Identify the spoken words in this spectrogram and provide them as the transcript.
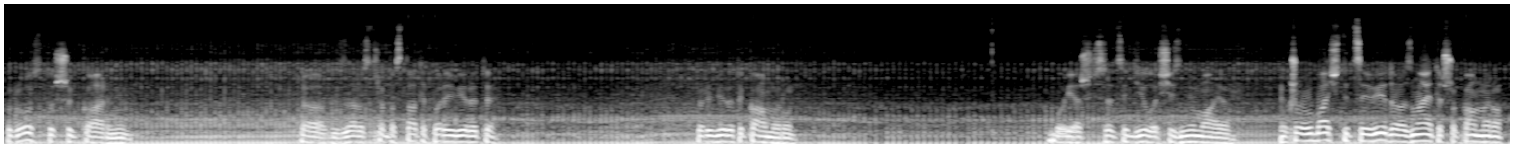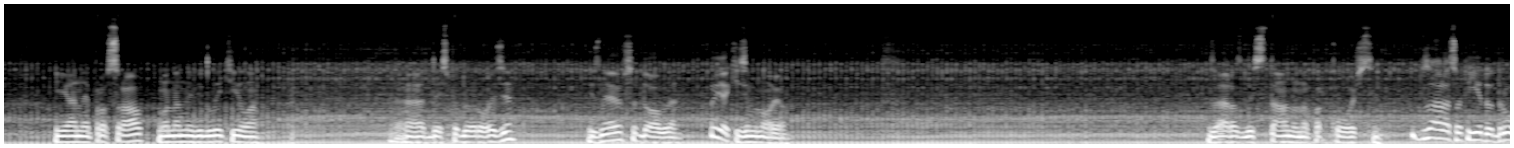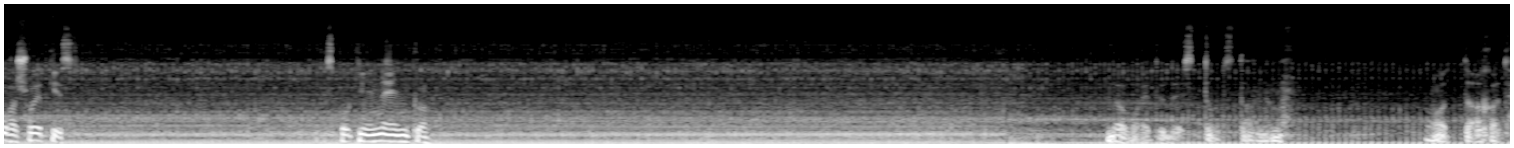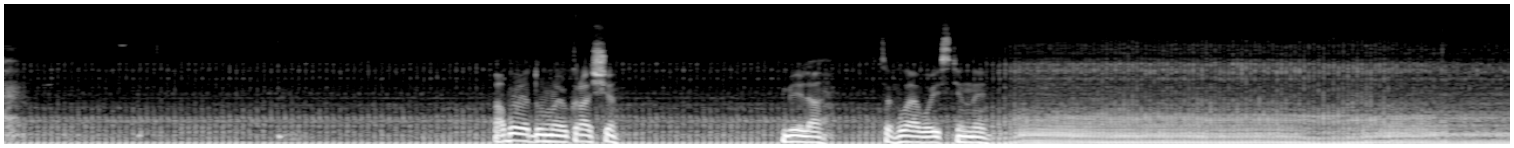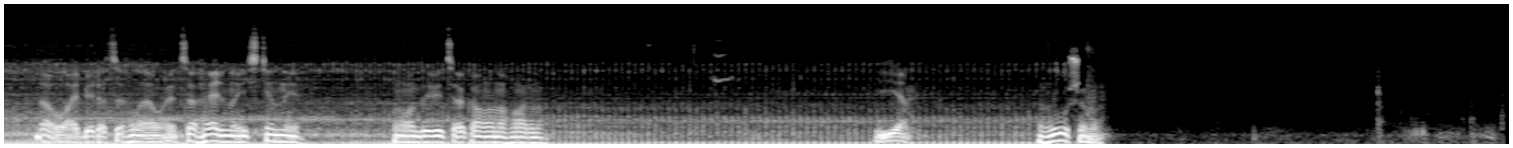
Просто шикарні. Так, зараз треба стати перевірити. Перевірити камеру. Бо я ж все це діло ще знімаю. Якщо ви бачите це відео, знаєте, що камеру я не просрав, вона не відлетіла е, десь по дорозі. І з нею все добре. Ну як і зі мною. Зараз десь стану на парковочці. Зараз от їду друга швидкість. Спокійненько. Давайте десь тут станемо. От так от. Або я думаю краще біля цеглевої стіни. Давай біля цеглевої, цегельної стіни. О, дивіться, яка вона гарна. Є. Глушимо.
